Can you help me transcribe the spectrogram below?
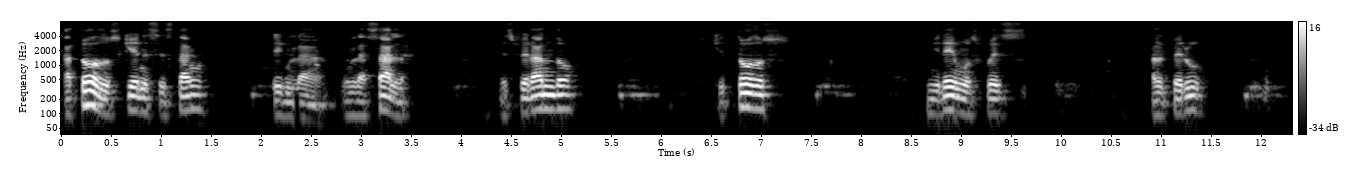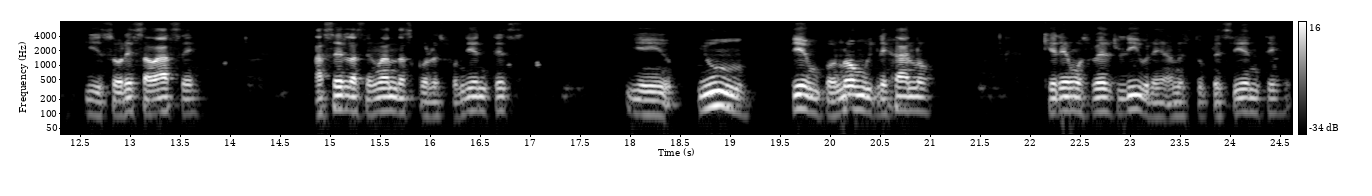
a todos quienes están en la, en la sala, esperando que todos miremos pues al Perú y sobre esa base hacer las demandas correspondientes y, y un tiempo no muy lejano queremos ver libre a nuestro presidente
